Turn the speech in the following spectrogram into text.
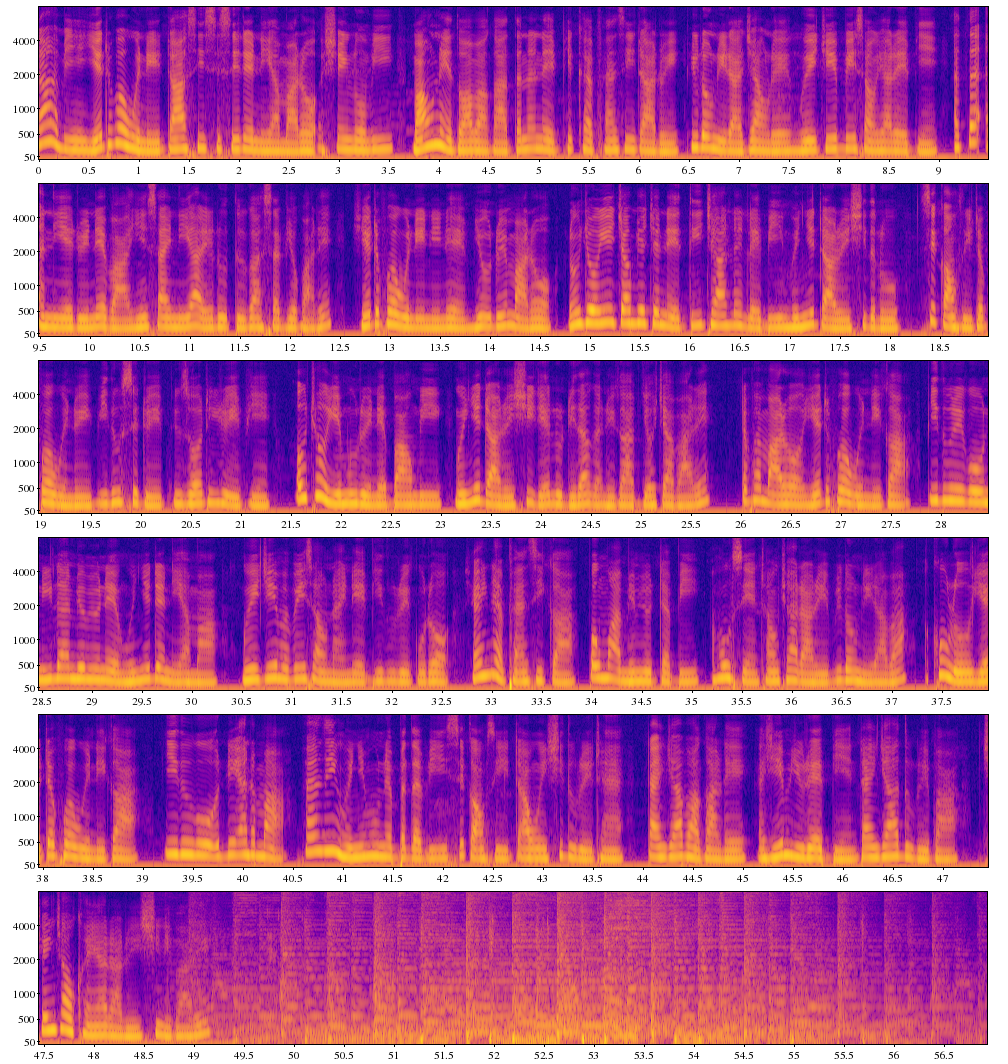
ဒါအပြင်ရဲတပ်ဖွဲ့ဝင်တွေတားဆီးစစ်ဆေးတဲ့နေရာမှာတော့အရှိန်လွန်ပြီးမောင်းနှင်သွားပါကတနက်နဲ့ပြစ်ခတ်ဖမ်းဆီးတာတွေပြုလုပ်နေတာကြောင့်လည်းငွေကြေးပေးဆောင်ရတဲ့အပြင်အသက်အန္တရာယ်တွေနဲ့ပါရင်ဆိုင်နေရတယ်လို့သူကဆက်ပြောပါတယ်ရဲတပ်ဖွဲ့ဝင်တွေအနေနဲ့မြို့အတွင်းမှာတော့လုံခြုံရေးအကြောင်းပြချက်နဲ့တီးခြားလှည့်လည်ပြီးငွေညစ်တာတွေရှိသလိုစစ်ကောင်စီတပ်ဖွဲ့ဝင်တွေပြည်သူစစ်တွေပြူစောတီးတွေအပြင်အုပ်ချုပ်ရေးမှုတွေနဲ့ပေါင်းပြီးငွေညစ်တာတွေရှိတယ်လို့ဒေသခံတွေကပြောကြပါတယ် တစ်ဖက်မှာတော့ရဲတပ်ဖွဲ့ဝင်တွေကပြည်သူတွေကိုနီးလန်းမျိုးမျိုးနဲ့ငွေညစ်တဲ့နေရာမှာငွေကြေးမပေးဆောင်နိုင်တဲ့ပြည်သူတွေကိုတော့ရိုက်နှက်ဖမ်းဆီးကပုံမှန်မျိုးမျိုးတက်ပြီးအမှုစင်ထောင်ချတာတွေပြုလုပ်နေတာပါအခုလိုရဲတပ်ဖွဲ့ဝင်တွေကပြည်သူကိုအတင်းအဓမ္မဖမ်းဆီးငွေညှိမှုနဲ့ပတ်သက်ပြီးစစ်ကောင်စီတာဝန်ရှိသူတွေထံတိုင်ကြားပါကလည်းအရေးမယူတဲ့အပြင်တိုင်ကြားသူတွေပါချင်းချောက်ခံရတာတွေရှိနေပါတယ်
